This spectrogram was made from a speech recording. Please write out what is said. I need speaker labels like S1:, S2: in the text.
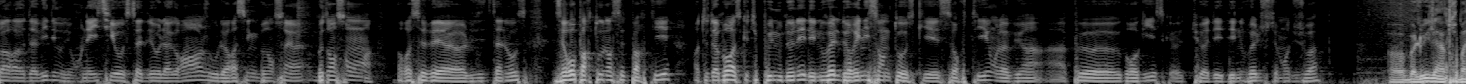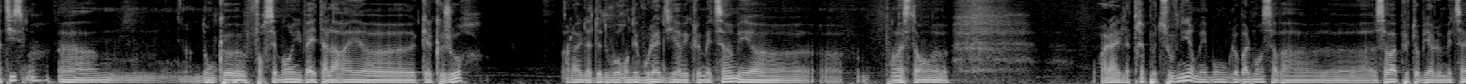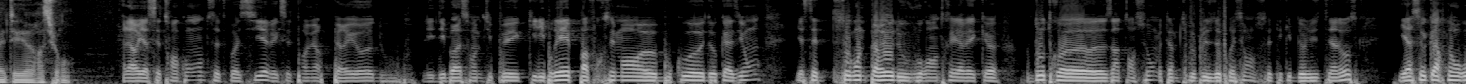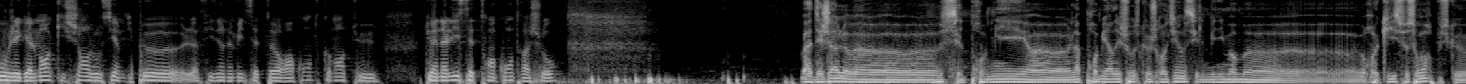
S1: Bonsoir euh, David, on est ici au stade Léo Lagrange où le Racing Besançon, recevait euh, le. Zéro partout dans cette partie. tout d'abord, est-ce que tu peux nous donner des nouvelles de Rémi Santos qui est sorti? On l'a vu un, peu euh, groggy. Est-ce que tu as des, nouvelles justement du joueur?
S2: Bah, lui, il a un traumatisme, donc forcément, il va être à l'arrêt quelques jours. Voilà, il a de nouveaux rendez-vous lundi avec le médecin, mais pour l'instant, voilà, il a très peu de souvenirs, mais bon, globalement, ça va, euh, ça va plutôt bien. Le médecin était rassurant.
S1: Alors il y a cette rencontre cette fois-ci avec cette première période où les débats sont un petit peu équilibrés, pas forcément euh, beaucoup euh, d'occasions. Il y a cette seconde période où vous rentrez avec d'autres intentions, mettez un petit peu plus de pression sur cette équipe de Lusitanos. Il y a ce carton rouge également qui change aussi un petit peu la physionomie de cette rencontre. Comment tu, tu analyses cette rencontre à chaud?
S2: Bah déjà, c'est le premier, euh, la première des choses que je retiens, c'est le minimum euh, requis ce soir, puisque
